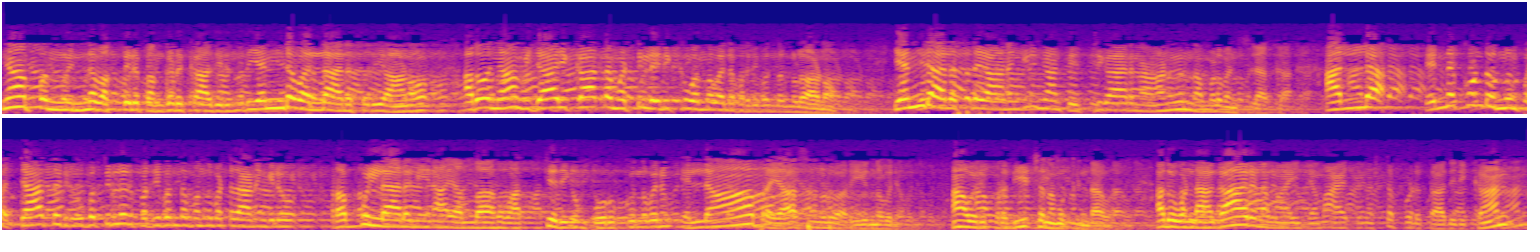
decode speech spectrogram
ഞാൻ ഇപ്പം നിന്നെ വക്തിൽ പങ്കെടുക്കാതിരുന്നത് എന്റെ വല്ല അലസതയാണോ? അതോ ഞാൻ വിചാരിക്കാത്ത മട്ടിൽ എനിക്ക് വന്ന വല്ല പ്രതിബന്ധങ്ങളാണോ? എന്റെ അലസതയാണെങ്കിൽ ഞാൻ തെറ്റുകാരനാണ് എന്ന് നമ്മൾ മനസ്സിലാക്കുക. അല്ല എന്നെ കൊണ്ടൊന്നും പറ്റാത്ത രൂപത്തിലുള്ള ഒരു പ്രതിബന്ധം വന്നുപെട്ടതാണെങ്കിലോ റബ്ബുല്ലാലമീനായ അള്ളാഹു അത്യധികം പൊറുക്കുന്നവനും എല്ലാ പ്രയാസങ്ങളും അറിയുന്നവനും ആ ഒരു പ്രതീക്ഷ നമുക്കുണ്ടാവും അതുകൊണ്ട് അകാരണമായി ജമായത്ത് നഷ്ടപ്പെടുത്താതിരിക്കാൻ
